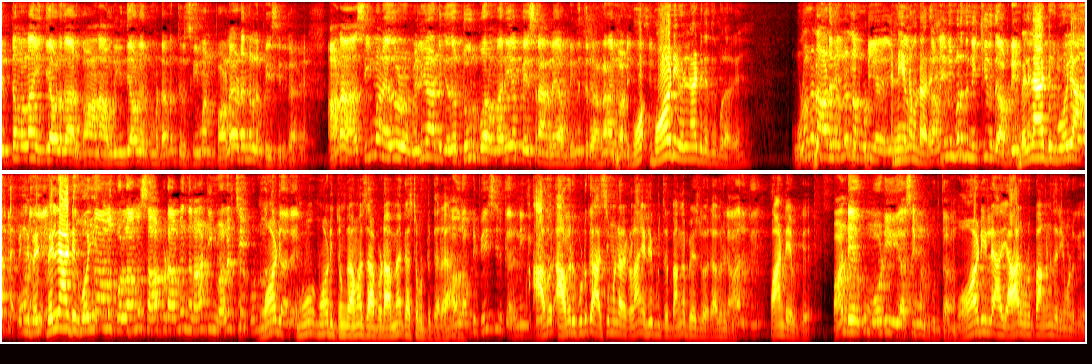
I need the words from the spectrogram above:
திட்டமெல்லாம் இந்தியாவில் தான் இருக்கும். ஆனா அவர் இந்தியாவில் இருக்க மாட்டாரு திரு சீமான் பல இடங்கள்ல பேசியிருக்காரு. ஆனா சீமான் ஏதோ வெளிநாட்டுக்கு ஏதோ டூர் போற மாதிரியே பேசுறாங்களே அப்படின்னு திரு மோடி வெளிநாட்டுக்கு எதுக்கு போறாரு? உலக நாடுகள்ல நம்முடைய என்ன பண்றாரு? நிமிர்ந்து நிக்கிறது அப்படின்னு வெளிநாட்டுக்கு போய் வெளி- வெளிநாட்டுக்கு போய் கொள்ளாம சாப்பிடாம இந்த நாட்டின் வளர்ச்சியை கொண்டு மோடி தூங்காம சாப்பிடாம கஷ்டப்பட்டு இருக்காரு அவர் அப்படி பேசியிருக்காரு நீங்க அவர் அவர் கொடுக்க அசிமண்டா இருக்கலாம் எழுதி கொடுத்துருப்பாங்க பேசுவார் அவருக்கு. பாண்டேவுக்கு. பாண்டேவுக்கு மோடி அசைன்மெண்ட் கொடுத்தாரு? மோடியில் யார் கொடுப்பாங்கன்னு தெரியும் உங்களுக்கு?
